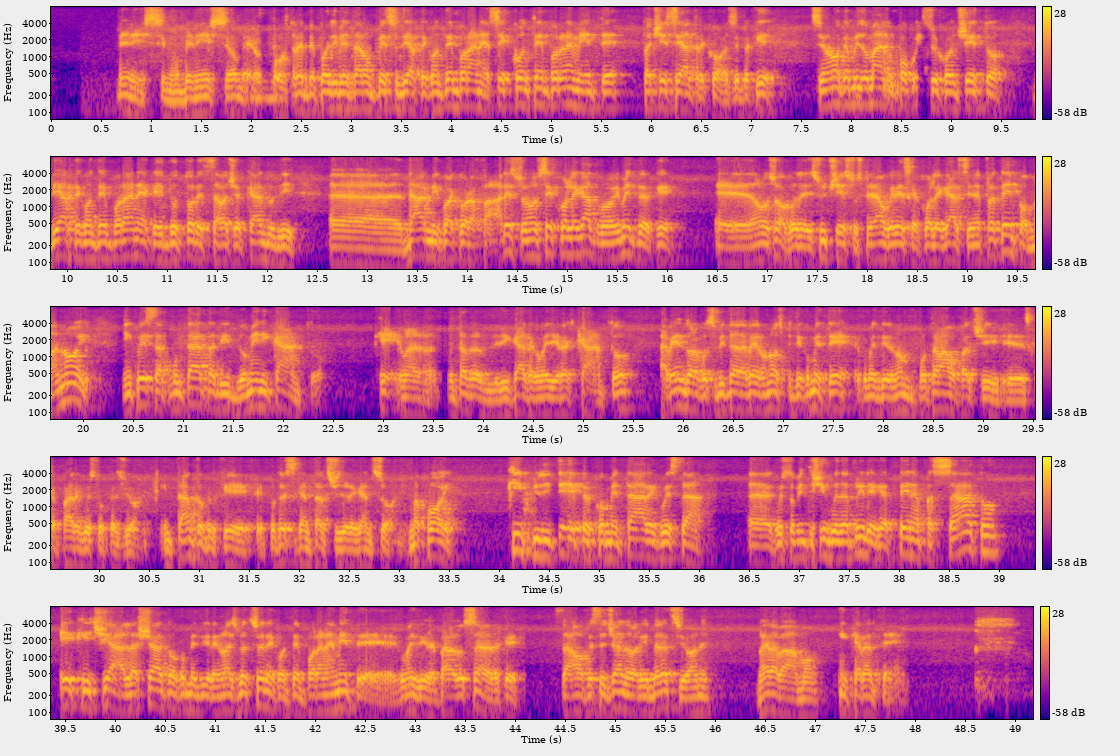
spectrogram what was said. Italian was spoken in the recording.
Benissimo, benissimo. Beh, potrebbe poi diventare un pezzo di arte contemporanea se contemporaneamente facesse altre cose, perché se non ho capito male è un po' questo il concetto di arte contemporanea che il dottore stava cercando di eh, darmi qualche ora fa. Adesso non si è collegato probabilmente perché eh, non lo so cosa è successo, speriamo che riesca a collegarsi nel frattempo, ma noi in questa puntata di Domenicanto, che è una puntata dedicata come dire, al canto, avendo la possibilità di avere un ospite come te, come dire, non potevamo farci eh, scappare questa occasione. Intanto perché eh, potresti cantarci delle canzoni, ma poi chi più di te per commentare questa, eh, questo 25 d'aprile che è appena passato e che ci ha lasciato come dire, in una situazione contemporaneamente come dire, paradossale perché stavamo festeggiando la liberazione ma eravamo in quarantena.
